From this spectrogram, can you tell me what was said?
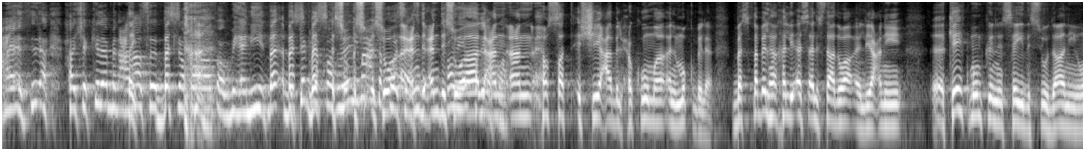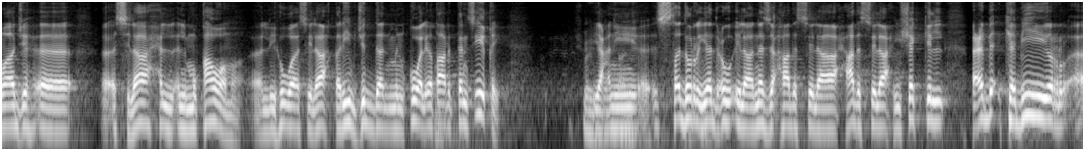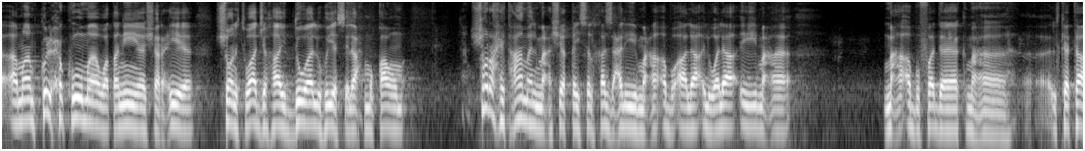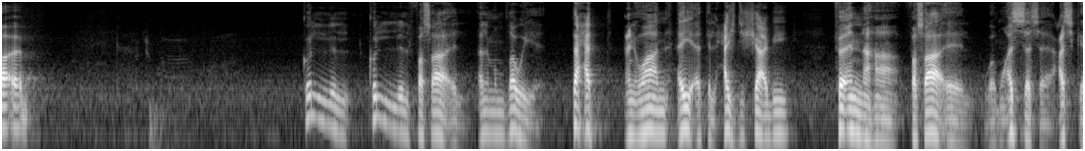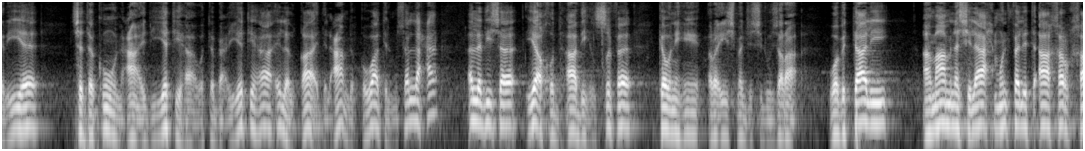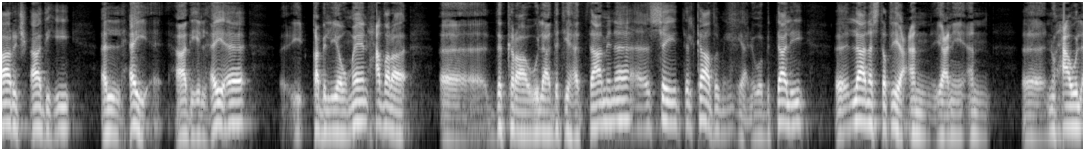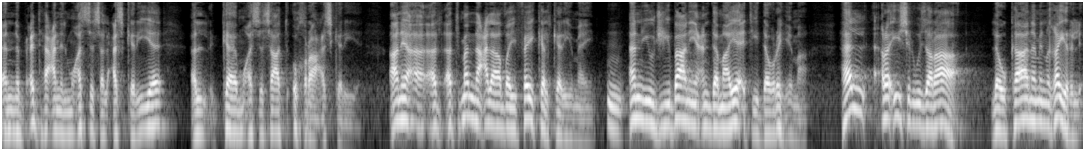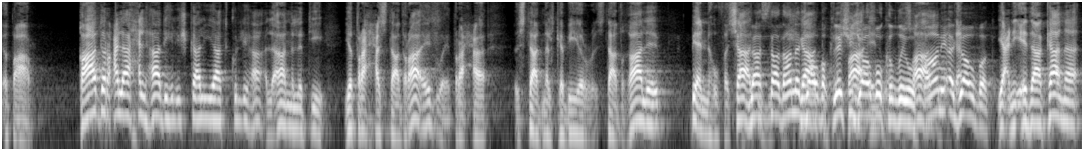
حيشكلها من عناصر بس- تكنوقراط أو مهنيين؟ بس بس سياسية. عندي عندي سؤال عن. عن حصة الشيعة بالحكومة المقبلة بس قبلها خلي أسأل أستاذ وائل يعني آه، كيف ممكن السيد السوداني يواجه آه، آه، السلاح ال- المقاومة اللي هو سلاح قريب جدا من قوى الإطار التنسيقي يعني الصدر يدعو إلى نزع هذا السلاح، هذا السلاح يشكل عبء كبير أمام كل حكومة وطنية شرعية شلون تواجه هاي الدول وهي سلاح مقاومه. يعني شلون راح يتعامل مع الشيخ قيس الخزعلي مع أبو آلاء الولائي مع مع أبو فدك مع الكتائب كل كل الفصائل المنضوية تحت عنوان هيئة الحشد الشعبي فإنها فصائل ومؤسسة عسكرية ستكون عائديتها وتبعيتها إلى القائد العام للقوات المسلحة الذي سيأخذ هذه الصفة كونه رئيس مجلس الوزراء. وبالتالي أمامنا سلاح منفلت آخر خارج هذه الهيئة. هذه الهيئة قبل يومين حضر ذكرى ولادتها الثامنة آه، السيد الكاظمي يعني. وبالتالي آه، لا نستطيع أن يعني أن آه، نحاول أن نبعدها عن المؤسسة العسكرية ال- كمؤسسات أخرى عسكرية. أنا أ- أ- أتمنى على ضيفيك الكريمين أن يجيباني عندما يأتي دورهما. هل رئيس الوزراء لو كان من غير الإطار قادر على حل هذه الإشكاليات كلها؟ الآن التي يطرحها أستاذ رائد ويطرحها أستاذنا الكبير أستاذ غالب بأنه فساد لا أستاذ، أنا ومنشآت أجاوبك. ليش يجاوبوك الضيوف؟ وكذا. أجاوبك. يعني إذا كان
